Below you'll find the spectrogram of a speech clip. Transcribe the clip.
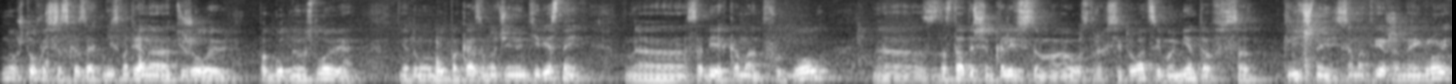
Ну, что хочется сказать, несмотря на тяжелые погодные условия, я думаю, был показан очень интересный э, с обеих команд футбол, э, с достаточным количеством острых ситуаций, моментов, с отличной самоотверженной игрой.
